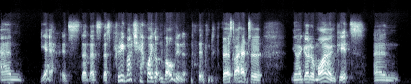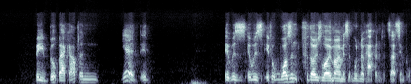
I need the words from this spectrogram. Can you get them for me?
And yeah, it's that that's that's pretty much how I got involved in it. First, I had to, you know, go to my own pits and be built back up, and yeah, it it was it was if it wasn't for those low moments, it wouldn't have happened. It's that simple.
